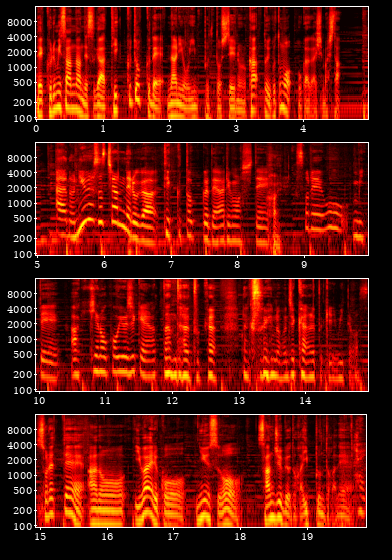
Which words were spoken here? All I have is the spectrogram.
でくるみさんなんですが TikTok で何をインプットしているのかということもお伺いしました。あのニュースチャンネルが TikTok でありまして、はい。それを見てあ昨日こういう事件あったんだとか なんかそういうのを時間ある時に見てます、それってあのいわゆるこうニュースを30秒とか1分とかではい。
